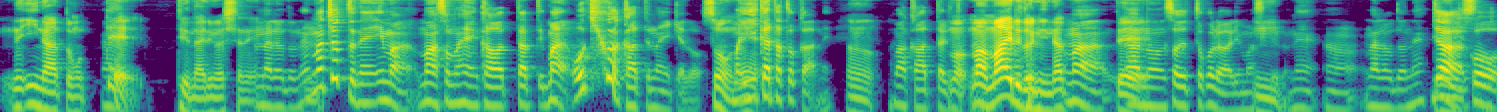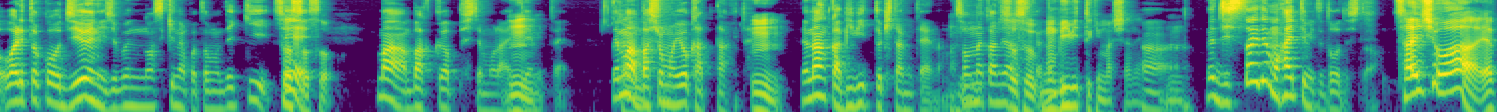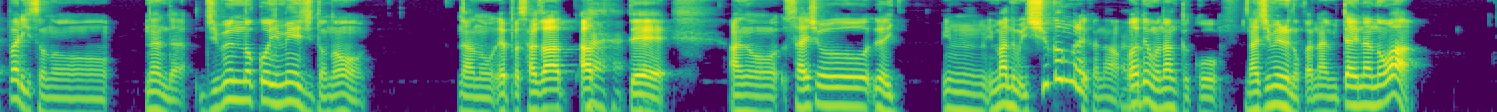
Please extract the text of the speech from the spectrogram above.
ね、いいなと思って、うんっていうのありましたね。なるほどね、うんまあちょっとね今まあその辺変わったってまあ大きくは変わってないけど、そうね。まあ言い方とかはねうん。まあ変わったりとか、まあ、まあ、マイルドになって、まてあ、あのそういうところはありますけどね。うん、なるほどね。じゃあ、こう、割とこう、自由に自分の好きなこともできて、そうそうそまあ、バックアップしてもらえてうんみたいな。で、まあ、場所も良かったみたう。いな。うん。で、なんかビビッときたみたいな。まあ、そんな感じなんですか、ねそうそう、もうビビッときましたね。うんうんで、実際でも入ってみてどうでした？最初は、やっぱりその、なんだ、自分のこうイメージとの、あの、やっぱ差があはいはいって、あの、最初で、うん、今でも1週間ぐらいかな、うんはでもなんかこう、馴染めるのかなみたいなのは、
